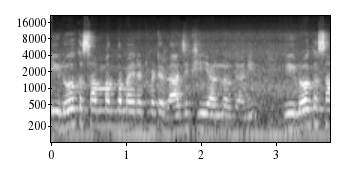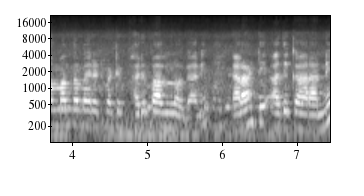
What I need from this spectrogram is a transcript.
ఈ లోక సంబంధమైనటువంటి రాజకీయాల్లో కానీ ఈ లోక సంబంధమైనటువంటి పరిపాలనలో కానీ ఎలాంటి అధికారాన్ని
